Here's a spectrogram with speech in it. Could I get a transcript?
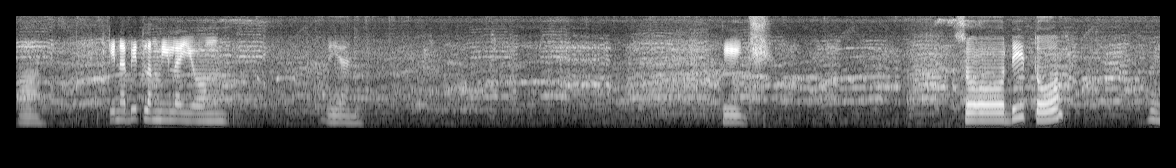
Oh. Kinabit lang nila yung ayan. Cage. So, dito Uy.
